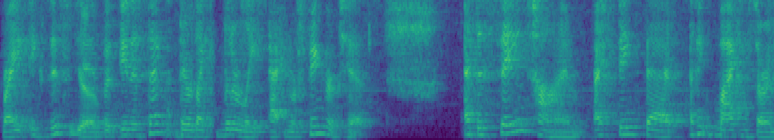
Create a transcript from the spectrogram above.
right, existed, yeah. but in a second, they're like literally at your fingertips. At the same time, I think that I think my concern,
